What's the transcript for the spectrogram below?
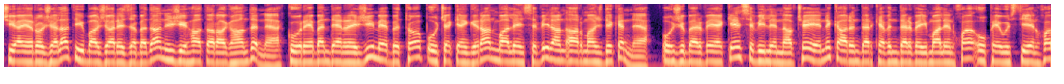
چیایە ڕۆژەلاتی باژارێ زەبەدانیژی هاتە ڕاگەاندنە کو ڕێبندێن ڕێژیمێ بە تۆپ و چەکەنگیران مالێن سڤیلان ئارمانج دکردنە و ji berveyekê sivîlên navçeyê nikarin derkevin dervey malên xwe û pêwistiyên xwe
